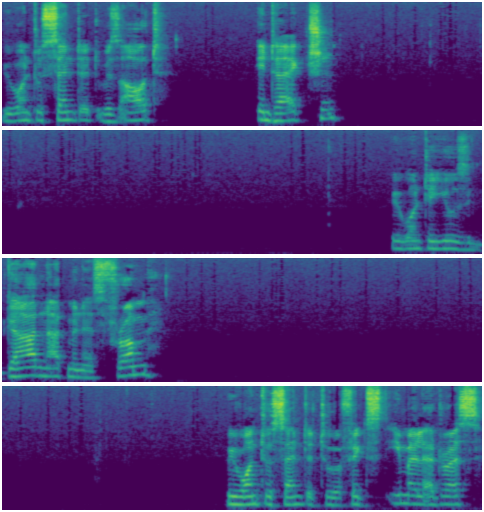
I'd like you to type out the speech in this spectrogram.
We want to send it without interaction. We want to use GardenAdmin as from we want to send it to a fixed email address.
